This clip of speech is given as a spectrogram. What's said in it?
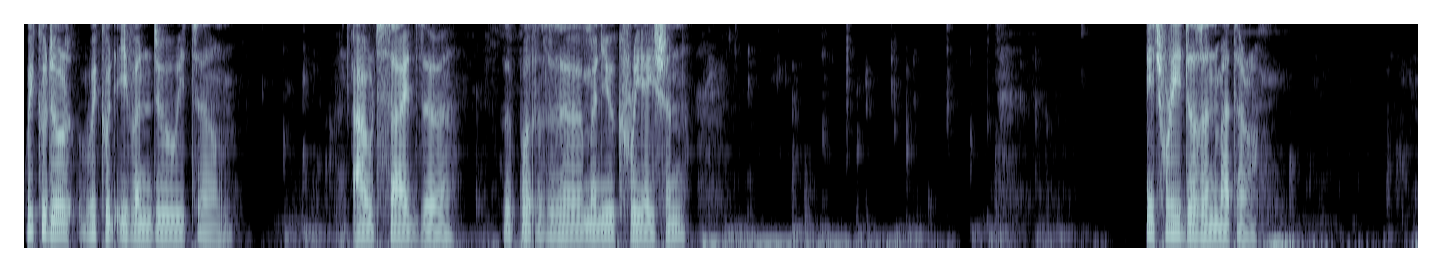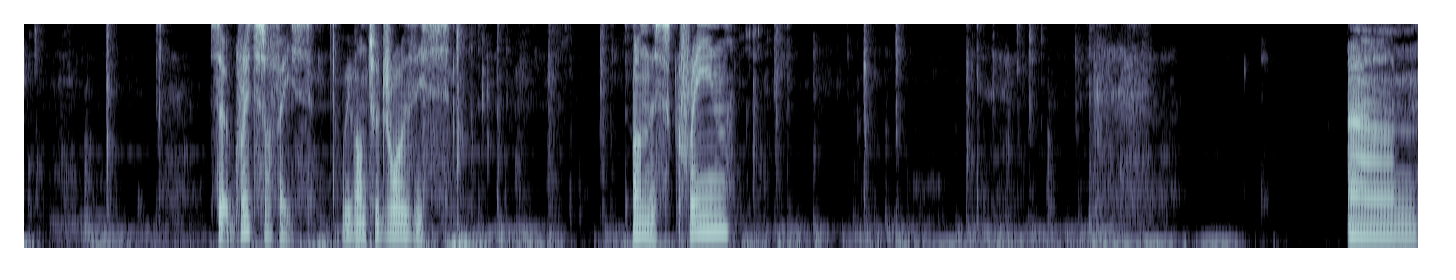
We could all, we could even do it um, outside the, the the menu creation it really doesn't matter So grid surface, we want to draw this on the screen. Um,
